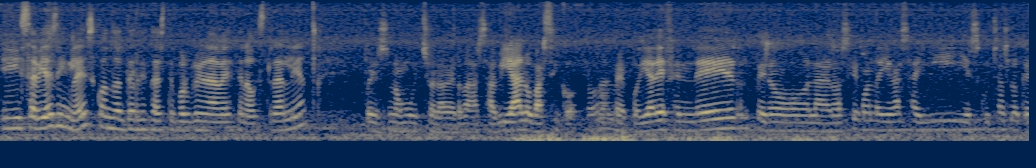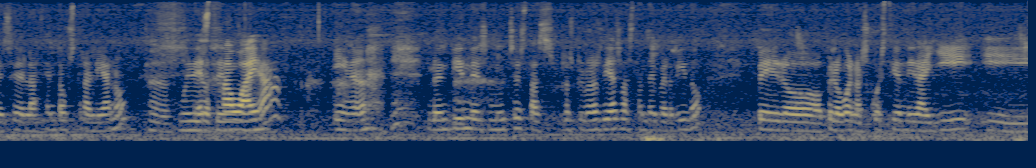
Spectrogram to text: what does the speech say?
¿Y sabías inglés cuando aterrizaste por primera vez en Australia? Pues no mucho, la verdad. Sabía lo básico, ¿no? Vale. Me podía defender, pero la verdad es que cuando llegas allí y escuchas lo que es el acento australiano, Claro, es muy el. Hawaii y no, no entiendes mucho, estás los primeros días bastante perdido, pero, pero bueno, es cuestión de ir allí y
